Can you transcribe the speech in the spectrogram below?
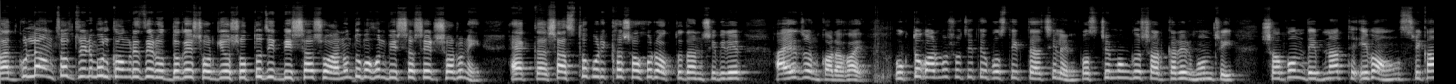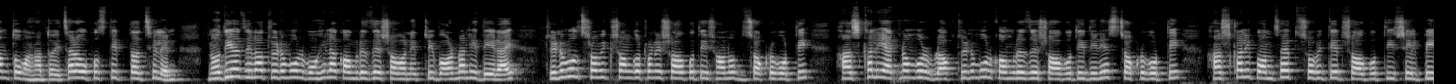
বাদগুল্লা অঞ্চল তৃণমূল কংগ্রেসের উদ্যোগে স্বর্গীয় সত্যজিৎ বিশ্বাস ও আনন্দমোহন বিশ্বাসের স্মরণে এক স্বাস্থ্য পরীক্ষা সহ রক্তদান শিবিরের আয়োজন করা হয়। উক্ত কর্মসূচিতে উপস্থিত ছিলেন পশ্চিমবঙ্গ সরকারের মন্ত্রী স্বপন দেবনাথ এবং শ্রীকান্ত মাহাতো। এছাড়া উপস্থিত ছিলেন নদিয়া জেলা তৃণমূল মহিলা কংগ্রেসের সভানেত্রী বর্ণালী দে রায়, তৃণমূল শ্রমিক সংগঠনের সভাপতি সনদ চক্রবর্তী, হাঁসখালী এক নম্বর ব্লক তৃণমূল কংগ্রেসের সভাপতি দীনেশ চক্রবর্তী, হাঁসখালী পঞ্চায়েত সমিতির সভাপতি শিল্পী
